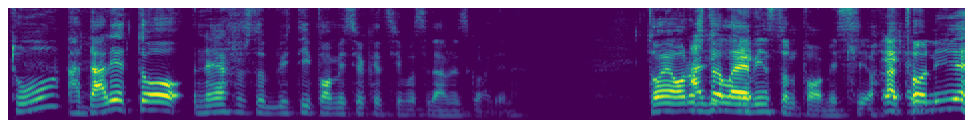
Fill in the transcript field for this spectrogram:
to... A da li je to nešto što bi ti pomislio kad si imao 17 godina? To je ono ali, što je Levinson e, pomislio, a to nije,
